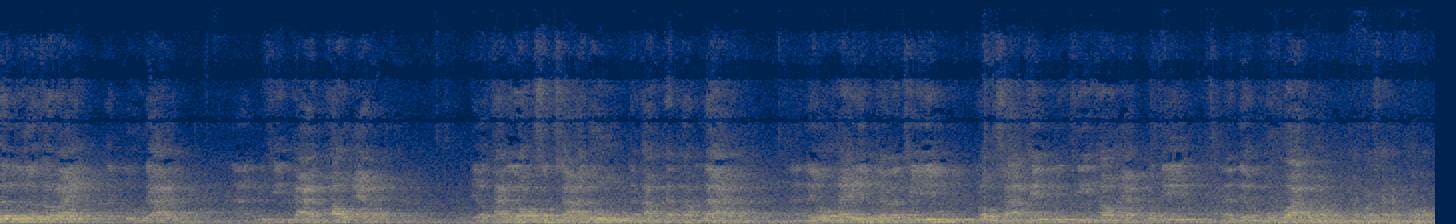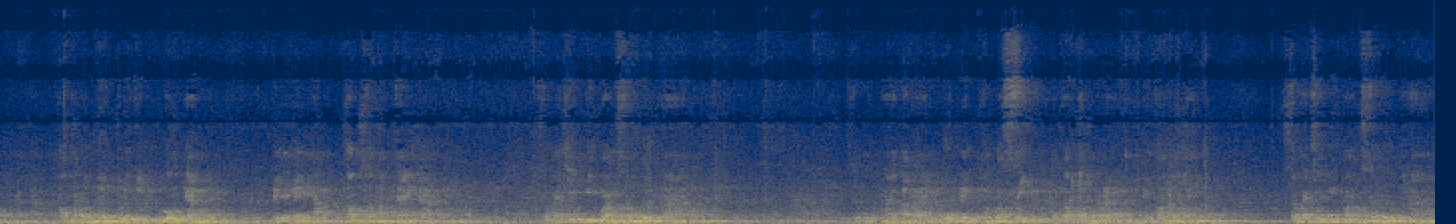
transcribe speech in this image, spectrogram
ท่านเหลือเท่าไหร่ท่านดูได้นะวิธีการเข้าแอป เดี๋ยวท่านลองศึกษาดูนะครับ ท่านทำได้นะเดี๋ยวให้เจ้าหน้าที่ลองสาธิตวิธีเข้าแอปตัวนี้นะเดี๋ยวผมว่าก่อนกับวัฒนกรนะครับเข้ามาดำเนินธุรกิจร่วมกันเป็นยังไงครับต้องสมัครใจกันสมาชิกมีความเสมอภาคสมอภาคอะไรวงเล็บคำว่าสิทธิ์แล้วก็กำไรในความหมายสมาชิกมีความเสมอภาค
